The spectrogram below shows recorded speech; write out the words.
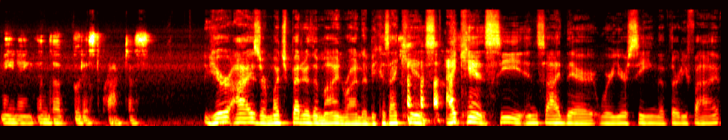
meaning in the Buddhist practice. Your eyes are much better than mine, Rhonda, because I can't I can't see inside there where you're seeing the 35.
